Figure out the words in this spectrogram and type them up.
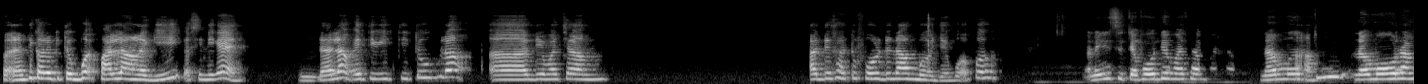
Sebab nanti kalau kita buat palang lagi kat sini kan hmm. dalam aktiviti tu pula uh, dia macam ada satu folder nama je buat apa maknanya setiap folder macam Nama uh tu, nama orang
